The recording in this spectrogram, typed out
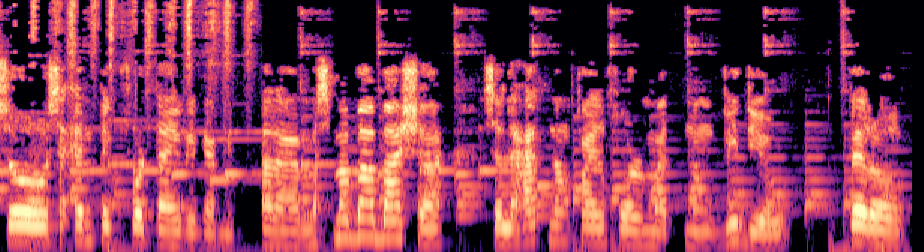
So, sa MPEG-4 tayo gagamit para mas mababa siya sa lahat ng file format ng video pero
